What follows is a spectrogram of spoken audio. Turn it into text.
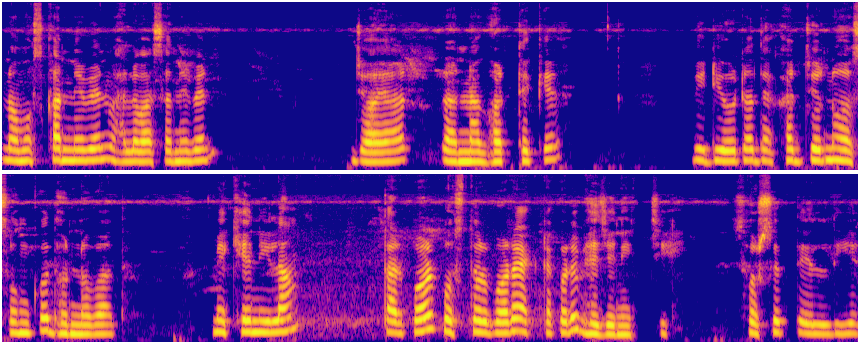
নমস্কার নেবেন, ভালোবাসা নেবেন জয়ার রান্নাঘর থেকে। ভিডিওটা দেখার জন্য অসংখ্য ধন্যবাদ। মেখে নিলাম, তারপর পোস্তর বড়া একটা করে ভেজে নিচ্ছি সর্ষের তেল দিয়ে।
